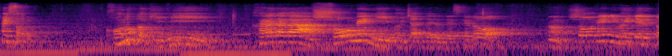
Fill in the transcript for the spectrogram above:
はいストップ。この時に体が正面に向いちゃってるんですけど、うん、正面に向いてると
